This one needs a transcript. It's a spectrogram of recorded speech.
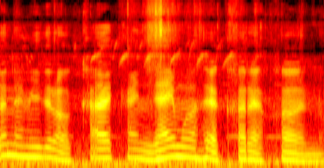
અને મિત્રો, ખાઈ ખાઈને જામ્યો છે ખરેખરનો.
